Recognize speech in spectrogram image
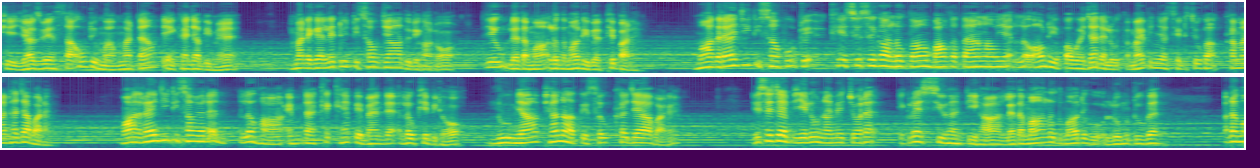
ဖြစ်ရာဇဝင်စာအုပ်တွေမှာမှတ်တမ်းတင်ခန့်ကြပြီမဲ့အမှန်တကယ်လက်တွေ့တိဆောက်ကြသူတွေကတော့တရုတ်လက်သမားအလုပ်သမားတွေပဲဖြစ်ပါတယ်။မဟာတတိုင်းကြီးတိဆောက်ဖို့အတွက်ခေစစ်စစ်ကလောက်တောင်းပေါင်းတန်းလောက်ရဲ့လောက်အောက်တွေပါဝင်ကြတယ်လို့သမိုင်းပညာရှင်တချို့ကခန့်မှန်းထားကြပါတယ်။ မဟာတတိုင်းကြီးတိဆောက်ရတဲ့အလုပ်ဟာအင်မတန်ခက်ခဲပေပန်းတဲ့အလုပ်ဖြစ်ပြီးတော့လူများဖျားနာတိဆုပ်ခတ်ကြရပါတယ်။ဒီစစ်တဲ့ပြေလို့နာမည်ကျော်တဲ့ဧကရက်စီဟန်တီဟာလက်သမားအလုပ်သမားတွေကိုအလိုမတူပဲပထမ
